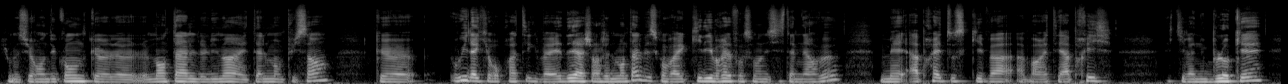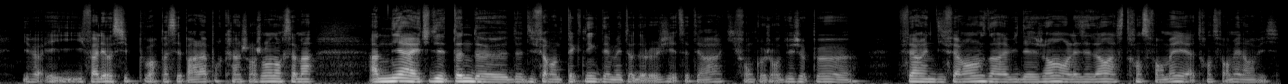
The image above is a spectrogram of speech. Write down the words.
Je me suis rendu compte que le, mental de l'humain est tellement puissant que oui, la chiropratique va aider à changer le mental puisqu'on va équilibrer le fonctionnement du système nerveux, mais après tout ce qui va avoir été appris et qui va nous bloquer, il, fallait aussi pouvoir passer par là pour créer un changement. Donc ça m'a amené à étudier des tonnes de, de, différentes techniques, des méthodologies, etc., qui font qu'aujourd'hui je peux euh, faire une différence dans la vie des gens en les aidant à se transformer et à transformer leur vie.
